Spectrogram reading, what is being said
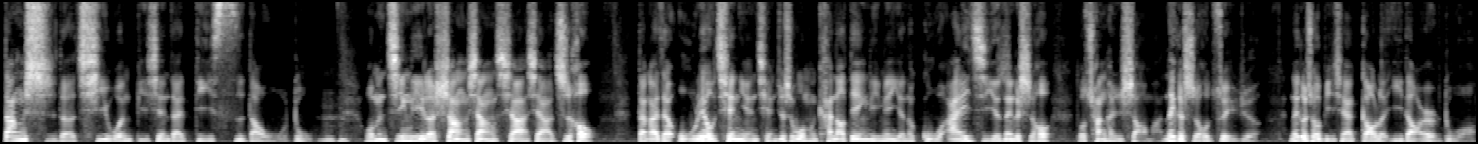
当时的气温比现在低四到五度。嗯哼，我们经历了上上下下之后，大概在五六千年前，就是我们看到电影里面演的古埃及的那个时候，都穿很少嘛，那个时候最热。那个时候比现在高了一到二度哦，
